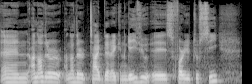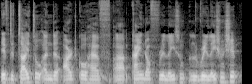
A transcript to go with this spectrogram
And another another type that I can give you is for you to see if the title and the article have a kind of relation relationship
